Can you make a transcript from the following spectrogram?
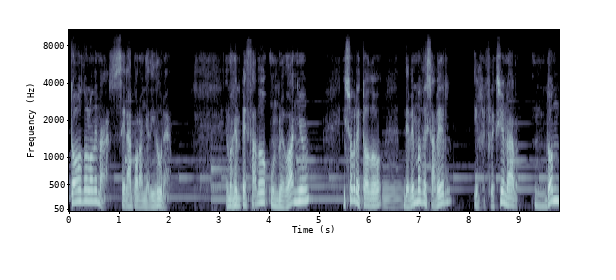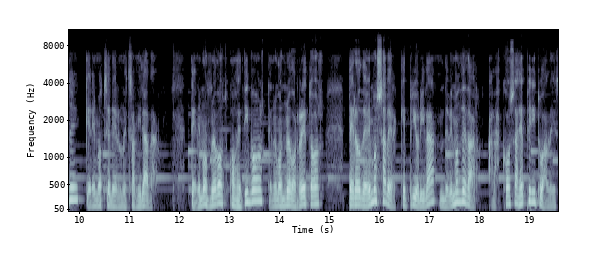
todo lo demás será por añadidura. Hemos empezado un nuevo año y sobre todo debemos de saber y reflexionar dónde queremos tener nuestra mirada. Tenemos nuevos objetivos, tenemos nuevos retos, pero debemos saber qué prioridad debemos de dar a las cosas espirituales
